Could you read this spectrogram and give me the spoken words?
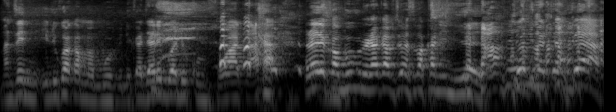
manze ilikuwa kama movie nikajaribu hadi kumfuata. Nani kwa movie unaona mtu anasema kani ni yeye. Kwa nimetembea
